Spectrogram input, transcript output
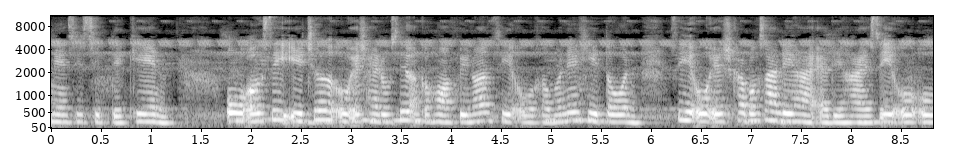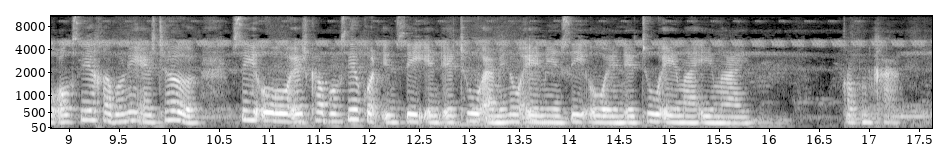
เนน C10 เดเคน O ออกซิอีเทอร์ OH ไฮโดรซิลแอลกอฮอล์ฟีนอล CO คาร์บอนิลคีโตน COH คาร์บอกซานดีไฮแอลดีไฮ COO ออกซิคาร์บอนิลเอเทอร์ COOH คาร์บอกซิลกรดอินซี NH2 อะมิโนเอมีน CONH2 เอไมเอไมขอบคุณค่ะ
